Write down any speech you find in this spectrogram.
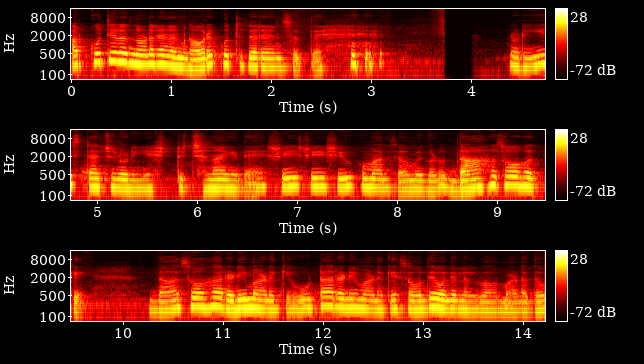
ಅವ್ರು ಕೂತಿರೋದು ನೋಡಿದ್ರೆ ನನಗೆ ಅವರೇ ಕೂತಿದ್ದಾರೆ ಅನಿಸುತ್ತೆ. ನೋಡಿ, ಈ ಸ್ಟ್ಯಾಚು ನೋಡಿ ಎಷ್ಟು ಚೆನ್ನಾಗಿದೆ. ಶ್ರೀ ಶ್ರೀ ಶಿವಕುಮಾರ ಸ್ವಾಮಿಗಳು ದಾಸೋಹಕ್ಕೆ ದಾಸೋಹ ರೆಡಿ ಮಾಡೋಕ್ಕೆ, ಊಟ ರೆಡಿ ಮಾಡೋಕ್ಕೆ ಸೌದೆ ಒಲೆಯಲ್ಲಲ್ವ ಅವ್ರು ಮಾಡೋದು?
